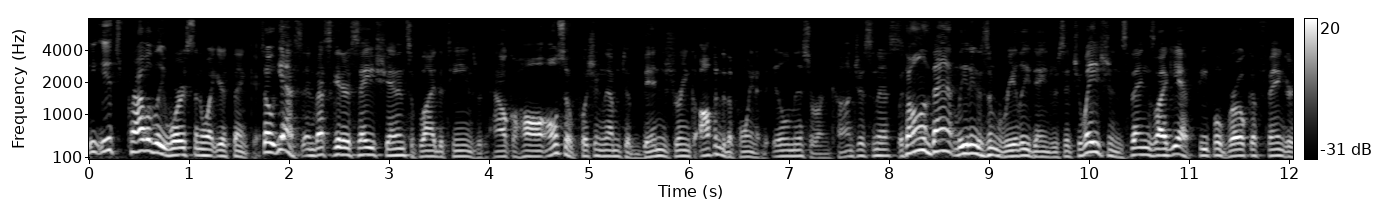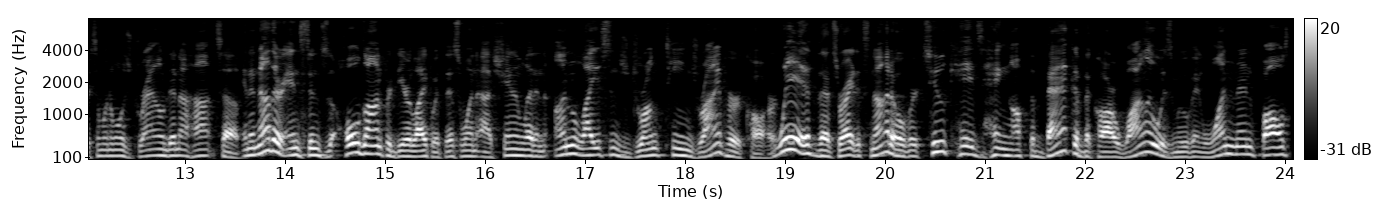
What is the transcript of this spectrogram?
It's probably worse than what you're thinking. So, yes, investigators say Shannon supplied the teens with alcohol, also pushing them to binge drink, often to the point of illness or unconsciousness. With all of that leading to some really dangerous situations. Things like, yeah, people broke a finger, someone almost drowned in a hot tub. In another instance, hold on for dear life with this one, uh, Shannon let an unlicensed drunk teen drive her car with, that's right, it's not over, two kids hanging off the back of the car while it was moving. One then falls,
